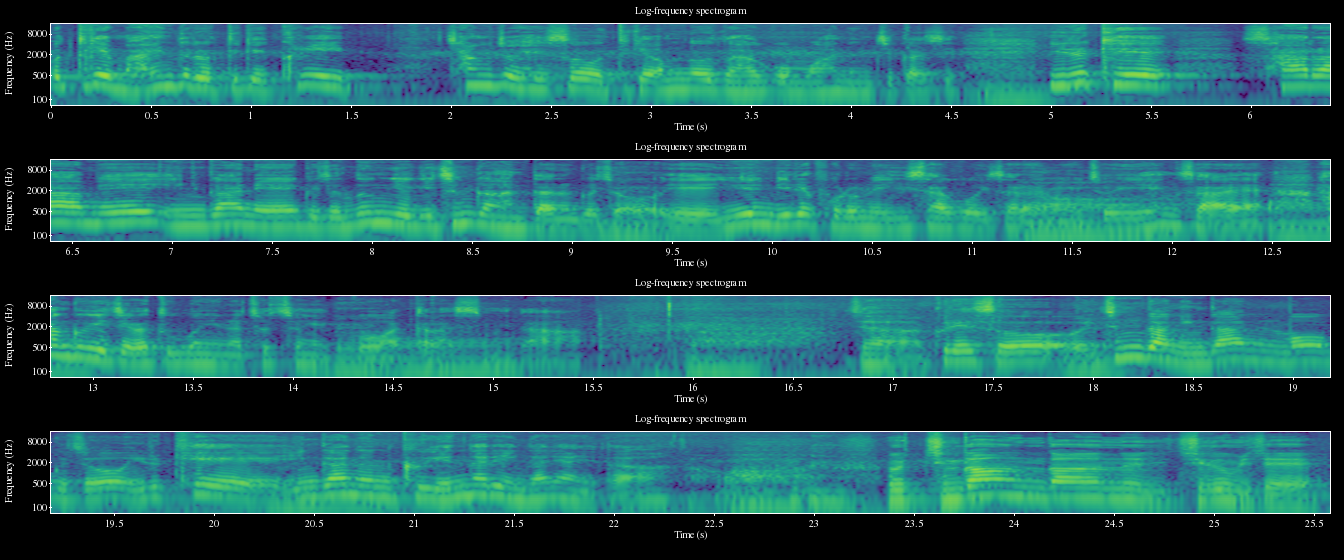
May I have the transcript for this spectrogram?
어떻게 mind를 어떻게 create 창조해서 어떻게 업로드하고 뭐 하는지까지 음. 이렇게 사람의 인간의 그저 능력이 증강한다는 거죠. 예, 유엔 미래 포럼의 이사고 이 사람이 음. 야. 저희 행사에 어. 한국에 제가 두 번이나 초청했고 네. 왔다 갔습니다. 야. 자, 그래서 네. 증강 인간 뭐 그죠 이렇게 음. 인간은 그 옛날의 인간이 아니다. 와. 그 진강인간은 지금 이제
